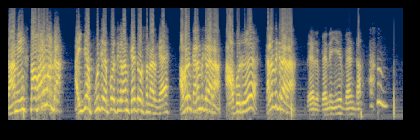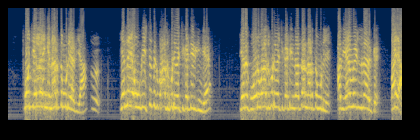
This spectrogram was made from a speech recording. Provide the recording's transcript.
சாமி நான் வரமாட்டேன். ஐயா பூஜை எப்போ வச்சுக்கலாம்னு கேட்டு வர சொன்னாருங்க. அவரும் கலந்துக்கிறாராம். அவரு? கலந்துக்கிறாராம். வேற வேலையே வேண்டாம். பூஜை எல்லாம் இங்க நடத்த முடியாதியா? என்னைய உங்க இஷ்டத்துக்கு வாசப்படி வச்சு கட்டியிருக்கீங்க? எனக்கு ஒரு வாசப்படி வச்சு கட்டியிருந்தா தான் நடத்த முடியும். அது என் வீட்டுல தான் இருக்கு. வாயா?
